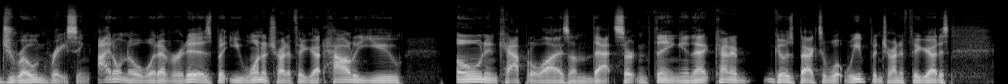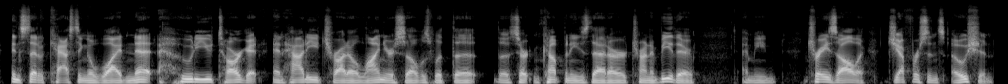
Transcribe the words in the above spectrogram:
drone racing. I don't know, whatever it is, but you want to try to figure out how do you own and capitalize on that certain thing. And that kind of goes back to what we've been trying to figure out is instead of casting a wide net, who do you target and how do you try to align yourselves with the the certain companies that are trying to be there? I mean, Trey Zoeller, Jefferson's Ocean.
